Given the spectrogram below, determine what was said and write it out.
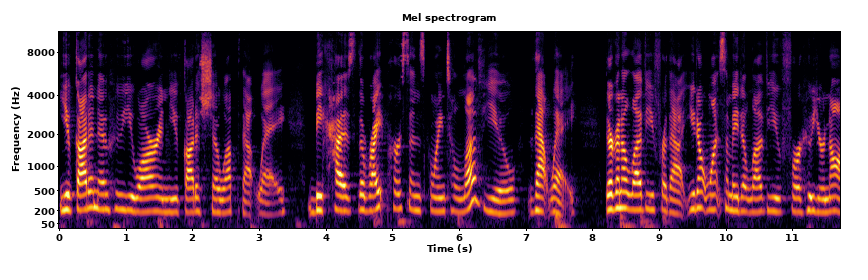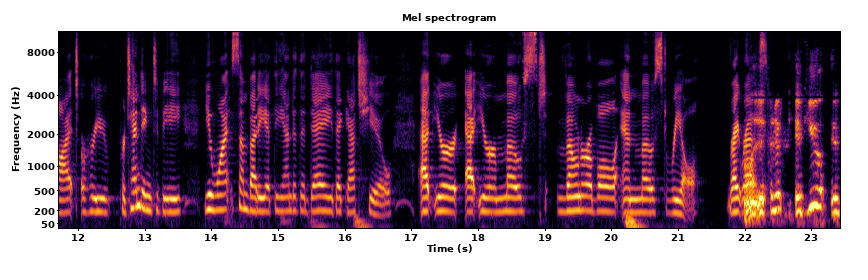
you've got to know who you are and you've got to show up that way because the right person's going to love you that way they're going to love you for that. You don't want somebody to love you for who you're not or who you're pretending to be. You want somebody at the end of the day that gets you at your at your most vulnerable and most real. Right, Rex? if, if, if you if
